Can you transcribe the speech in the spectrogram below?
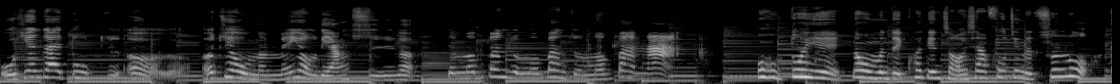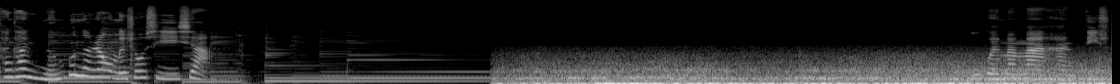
我现在肚子饿了，而且我们没有粮食了，怎么办？怎么办？怎么办啊？哦，对耶，那我们得快点找一下附近的村落，看看能不能让我们休息一下。会慢慢和地鼠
